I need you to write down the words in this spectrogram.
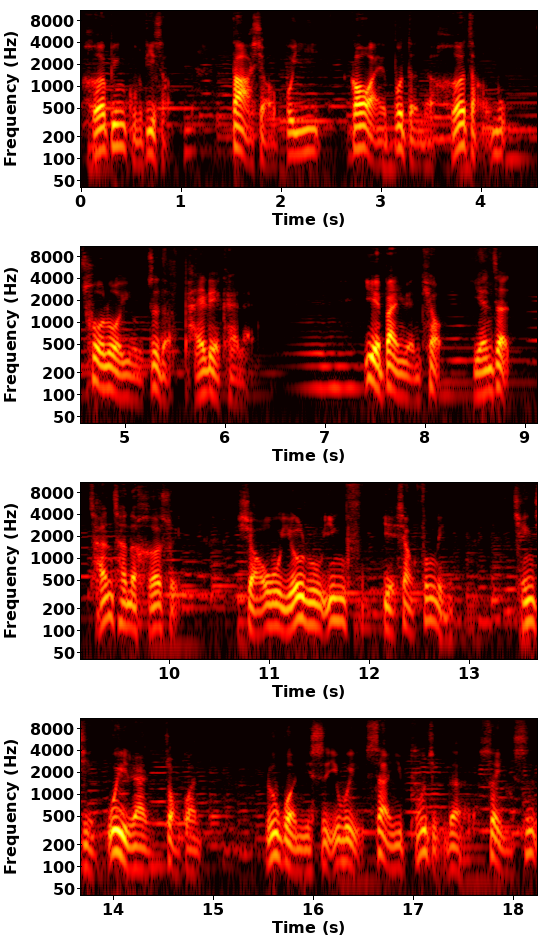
河滨谷地上，大小不一、高矮不等的合掌屋错落有致地排列开来，夜半远眺，沿着潺潺的河水，小屋犹如音符，也像风铃。情景蔚然壮观。如果你是一位善于普景的摄影师，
